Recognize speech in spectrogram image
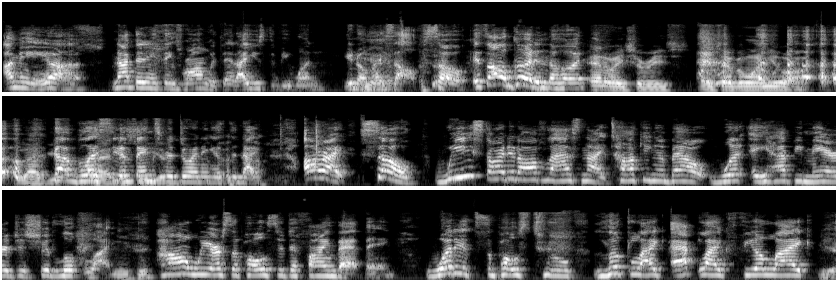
I mean, uh, not that anything's wrong with that. I used to be one, you know, Yeah. myself. So it's all good in the hood. Anyway, Sharice, whichever one you are, love you. God bless Glad you and thanks you. for joining us tonight. All right. So we started off last night talking about what a happy marriage should look like, Mhm. how we are supposed to define that thing, what it's supposed to look like, act like, feel like, Yeah.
